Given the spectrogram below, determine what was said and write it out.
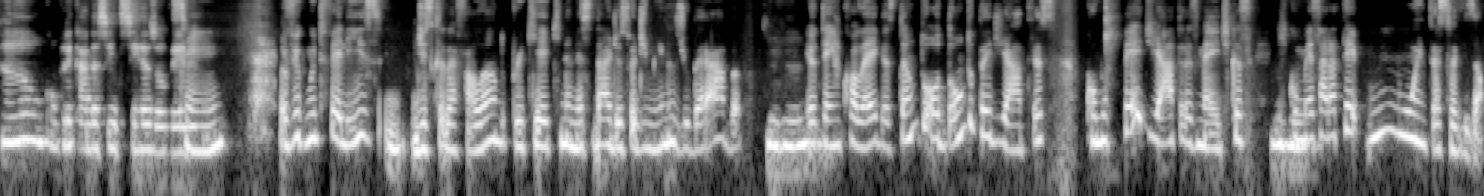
tão complicada assim de se resolver. Né? Sim. Né? Eu fico muito feliz disso que você está falando, porque aqui na minha cidade, eu sou de Minas, de Uberaba, uhum. eu tenho colegas, tanto odontopediatras como pediatras médicas, que uhum. começaram a ter muito essa visão.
